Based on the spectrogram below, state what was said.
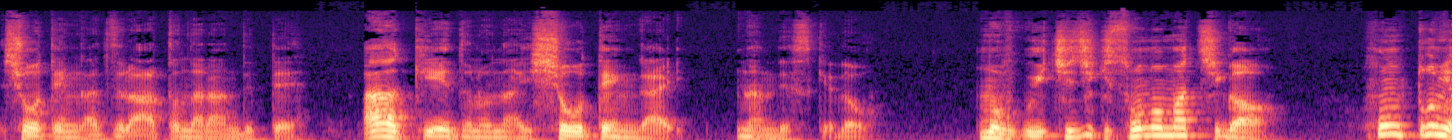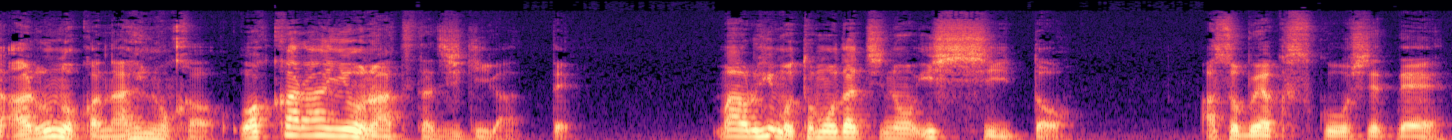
商店がずらーっと並んでてアーケードのない商店街なんですけどもう僕一時期その町が本当にあるのかないのかわからんようになってた時期があってまあ、ある日も友達のイッシーと遊ぶ約束をしてて、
